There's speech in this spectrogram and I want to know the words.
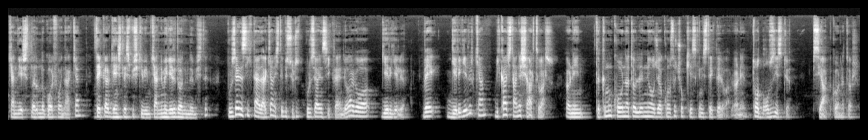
kendi yaşıtlarımla golf oynarken. Tekrar gençleşmiş gibiyim. Kendime geri döndüm demişti. Bruce Arians'ı ikna ederken işte bir sürü Bruce Arians'ı ikna ediyorlar ve o geri geliyor. Ve geri gelirken birkaç tane şartı var. Örneğin takımın koordinatörlerinin ne olacağı konusunda çok keskin istekleri var. Örneğin Todd Bowles'u istiyor. Siyah bir koordinatör.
